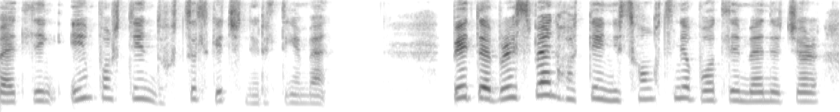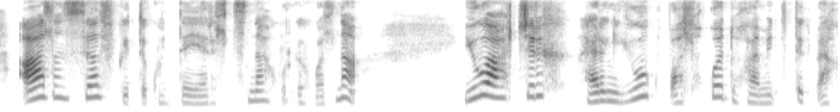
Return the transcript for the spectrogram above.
байдлын импортын нөхцөл гэж нэрлэдэг юм байна. Бид Brisbane хотын нисэх онгоцны буудлын менежер Alan Self гэдэг хүнтэй ярилцсанаа хүргэх болно. Юу авчрах харин юуг болохгүй тухай мэддэг байх.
